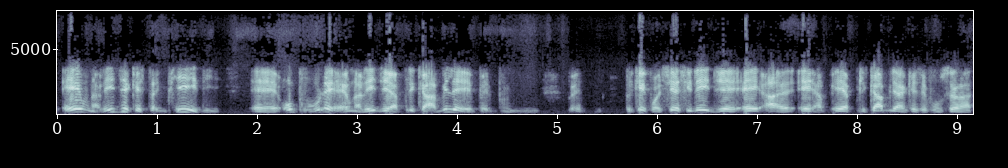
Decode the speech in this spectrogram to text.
è una legge che sta in piedi eh, oppure è una legge applicabile per, per, perché qualsiasi legge è, è, è applicabile anche se funziona,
